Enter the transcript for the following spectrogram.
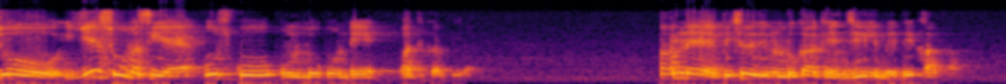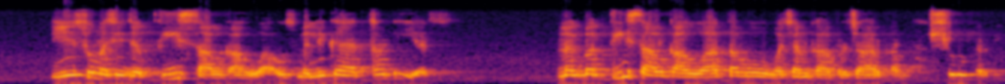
जो यीशु मसीह है, उसको उन लोगों ने वध कर दिया। हमने पिछले दिन लुका के अंजील में देखा था। यीशु मसीह जब तीस साल का हुआ, उसमें लिखा है, थर्टी इयर्स लगभग तीस साल का हुआ, तब वो वचन का प्रचार करना शुरू कर दिया।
